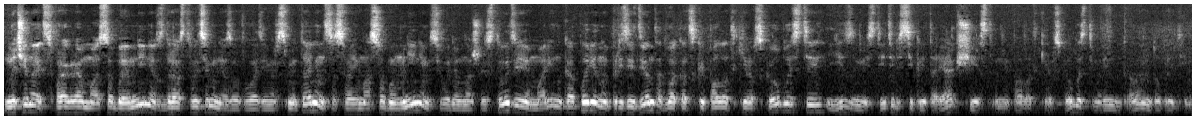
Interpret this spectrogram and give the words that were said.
Начинается программа «Особое мнение». Здравствуйте, меня зовут Владимир Сметанин. Со своим особым мнением сегодня в нашей студии Марина Копырина, президент адвокатской палаты Кировской области и заместитель секретаря общественной палаты Кировской области. Марина Николаевна, добрый день.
